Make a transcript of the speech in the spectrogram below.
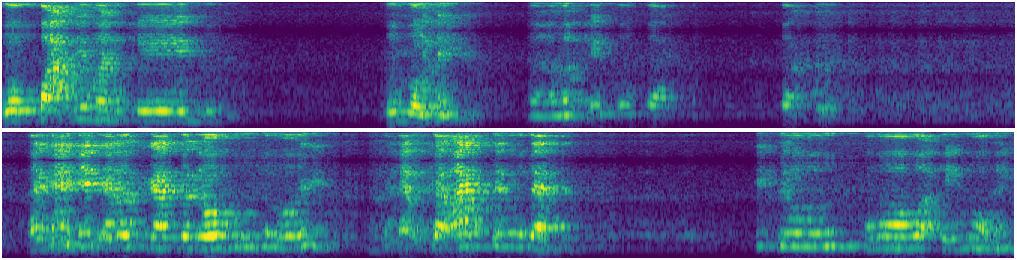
lompat dia makin, turun eh. Tobat. Maknanya kalau kata robu tu, eh, nak buka mata dah. Itu, kalau awak tengok eh,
